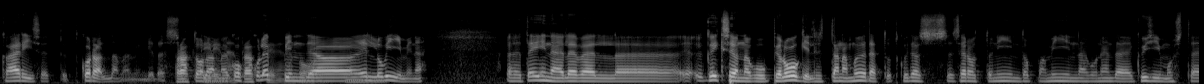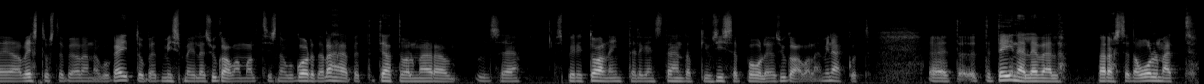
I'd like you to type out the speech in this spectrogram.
ka äris, et, et korraldame mingeid asju, et oleme kokku leppinud ja mm. elluviimine. Äh, teine level, äh, kõik see on nagu bioloogiliselt täna mõõdetud, kuidas serotoniin, dopamiin nagu nende küsimuste ja vestluste peale nagu käitub, et mis meile sügavamalt siis nagu korda läheb, et teataval määral see spirituaalne intelligents tähendabki ju sissepoole ja sügavale minekut. et, et teine level pärast seda olmet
